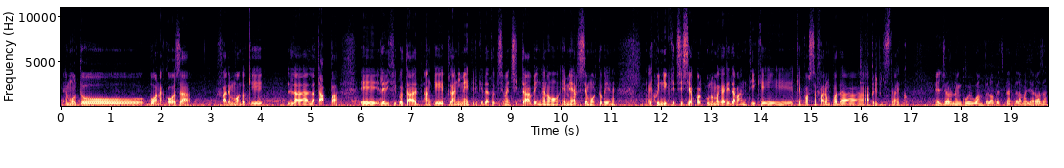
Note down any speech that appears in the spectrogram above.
è molto buona cosa fare in modo che la, la, tappa e le difficoltà anche planimetriche, dato che si va in città, vengano emerse molto bene e quindi che ci sia qualcuno magari davanti che, che possa fare un po' da apripista. Ecco. È il giorno in cui Juanpe Lopez perde la maglia rosa?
